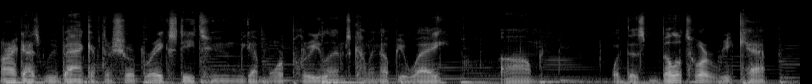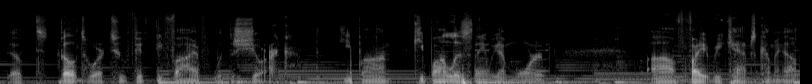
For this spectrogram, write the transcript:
All right, guys, we'll be back after a short break. Stay tuned. We got more prelims coming up your way. Um, with this Bellator recap of Bellator 255 with the Shark. Keep on, keep on listening. We got more uh, fight recaps coming up.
